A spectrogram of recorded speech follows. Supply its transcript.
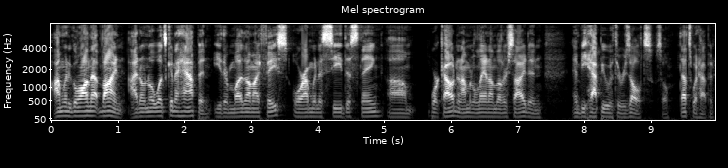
I'm going to go on that vine. I don't know what's going to happen. Either mud on my face or I'm going to see this thing um, work out and I'm going to land on the other side and, and be happy with the results. So that's what happened.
